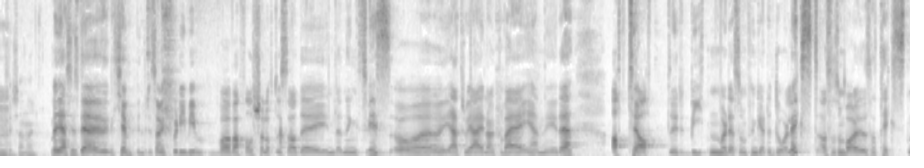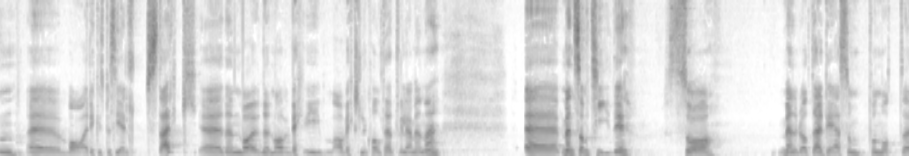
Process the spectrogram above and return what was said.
Hvis? Men jeg syns det er kjempeinteressant, fordi vi var i hvert fall Charlotte sa det innledningsvis, og jeg tror jeg langt på vei er enig i det. At teaterbiten var det som fungerte dårligst. Altså som var, at Teksten eh, var ikke spesielt sterk. Eh, den var, den var vek i, av vekslende kvalitet, vil jeg mene. Eh, men samtidig så mener du at det er det som på en måte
